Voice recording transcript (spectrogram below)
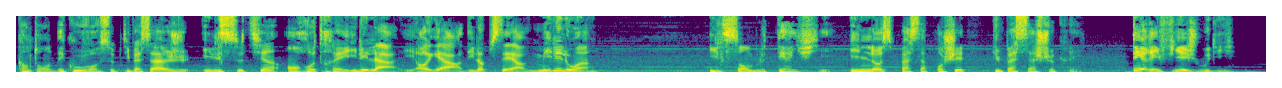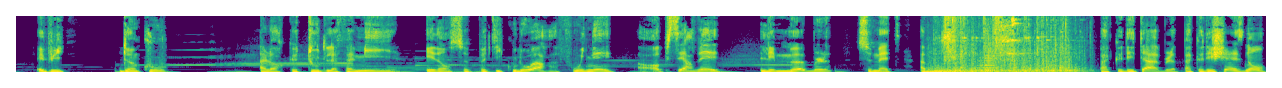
quand on découvre ce petit passage, il se tient en retrait. Il est là, il regarde, il observe, mais il est loin. Il semble terrifié. Il n'ose pas s'approcher du passage secret. Terrifié, je vous dis. Et puis, d'un coup, alors que toute la famille est dans ce petit couloir à fouiner, à observer, les meubles se mettent à bouger. Pas que des tables, pas que des chaises, non.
